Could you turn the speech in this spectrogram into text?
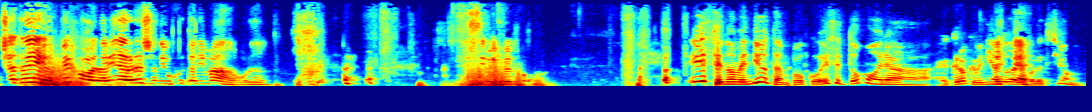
Ya te digo, espejo, la vida real es un dibujito animado, boludo. Sí, me espejo. Ese no vendió tampoco. Ese tomo era. Creo que venía toda la colección.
